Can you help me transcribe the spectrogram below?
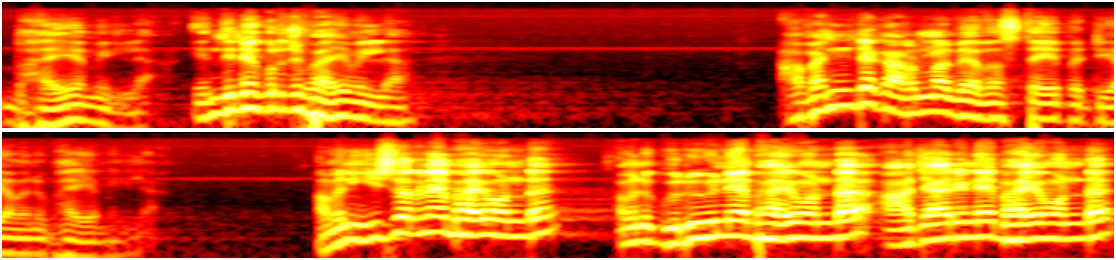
ഭയമില്ല. എന്തിനെക്കുറിച്ച് ഭയമില്ല? അവന്റെ കർമ്മ വ്യവസ്ഥയെ പറ്റി അവന് ഭയമില്ല. അവന് ഈശ്വരനെ ഭയമുണ്ട് അവന് ഗുരുവിനെ ഭയമുണ്ട് ആചാര്യനെ ഭയമുണ്ട്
